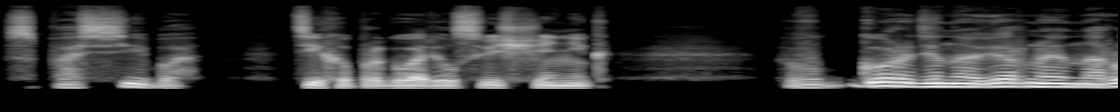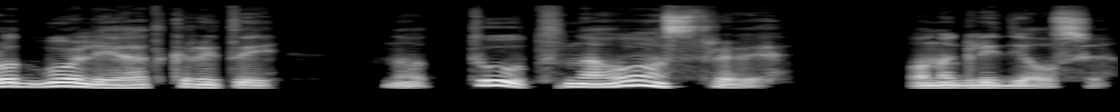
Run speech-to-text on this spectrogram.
«Спасибо», — тихо проговорил священник. «В городе, наверное, народ более открытый, но тут, на острове...» Он огляделся.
